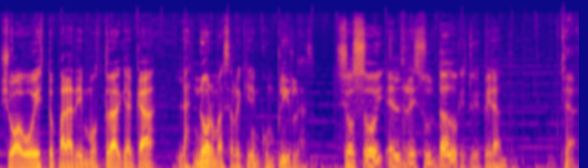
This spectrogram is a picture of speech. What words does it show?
Yo hago esto para demostrar que acá las normas se requieren cumplirlas. Yo soy el resultado que estoy esperando. Claro.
